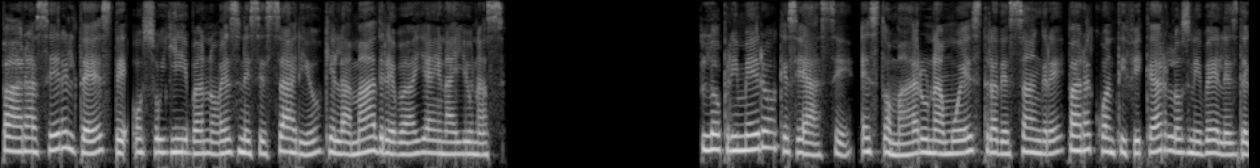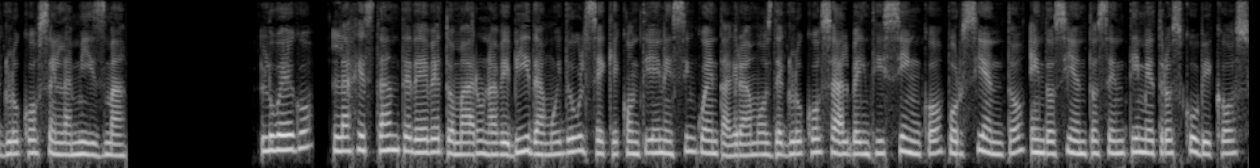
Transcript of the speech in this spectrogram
para hacer el test de O'Sullivan no es necesario que la madre vaya en ayunas. Lo primero que se hace es tomar una muestra de sangre para cuantificar los niveles de glucosa en la misma. Luego, la gestante debe tomar una bebida muy dulce que contiene 50 gramos de glucosa al 25% en 200 centímetros cúbicos.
